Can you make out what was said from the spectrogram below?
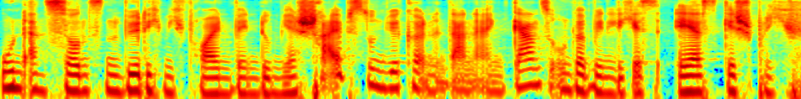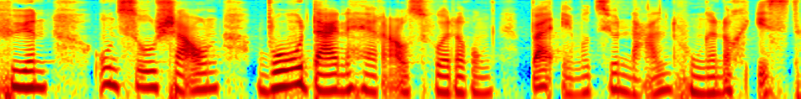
und ansonsten würde ich mich freuen, wenn du mir schreibst und wir können dann ein ganz unverbindliches Erstgespräch führen und so schauen, wo deine Herausforderung bei emotionalen Hunger noch ist.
